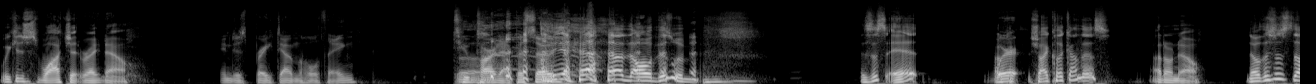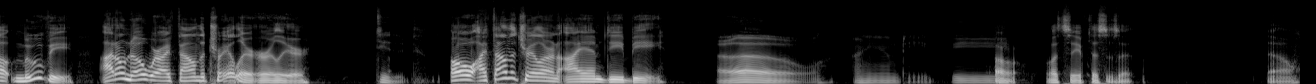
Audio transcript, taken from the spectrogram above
We can just watch it right now. and just break down the whole thing. Two part Uh, episode. yeah. Oh, this would Is this it? Where Okay, Should I click on this? I don't know. No, this is the movie. I don't know where I found the trailer earlier. dude. Oh, I found the trailer on IMDb. Oh. IMDb. Oh, let's see if this is it. No.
